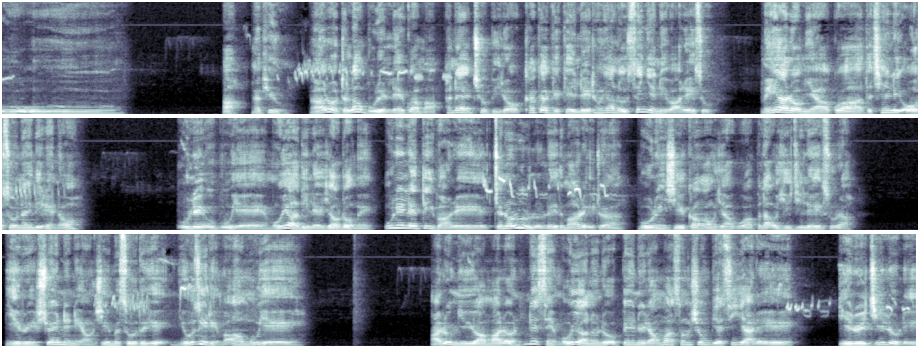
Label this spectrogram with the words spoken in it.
အိုးအိုး ဟာငါဖြူငါတော့ဒီလောက်ပူတဲ့လဲကွက်မှာဖနှက်ချုပ်ပြီးတော့ခက်ခက်ခက်ခက်လဲထွန်ရလို့စိတ်ညစ်နေပါတယ်ဆိုမင်းရတော့များကွာတချင်းလေးအော်ဆိုနိုင်သေးတယ်နော်ဦးလေးဥပုရဲ့မိုးရသည်လည်းရောက်တော့မယ်ဦးလေးလည်းသိပါတယ်ကျွန်တော်တို့လိုလေသမားတွေအတွက်မိုးရင်းရေကောင်းကောင်းရဖို့ကဘယ်လောက်အရေးကြီးလဲဆိုတာရေတွေရွှဲနေနေအောင်ရေမဆိုသေးရဲ့မျိုးစီတွေမအောင်ဘူးရဲ့ငါတို့မြေရွာမှာတော့နှစ်စဉ်မိုးရွာလုံးတို့အပင်တွေတောင်မှဆုံးရှုံးပျက်စီးရတယ်ရေတွေကြီးလို့လေ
